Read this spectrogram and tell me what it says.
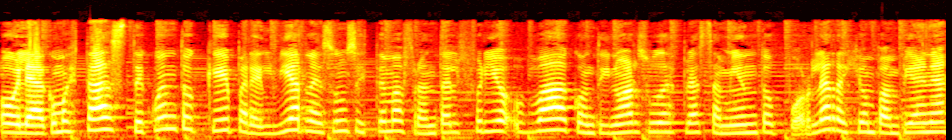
Hola, ¿cómo estás? Te cuento que para el viernes un sistema frontal frío va a continuar su desplazamiento por la región pampeana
